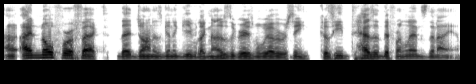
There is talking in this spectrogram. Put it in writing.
I, I know for a fact that Jon is gonna give you like, no, this is the greatest movie I've ever seen because he has a different lens than I am.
